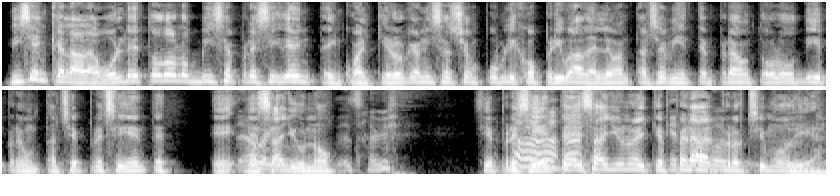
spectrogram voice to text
Dicen que la labor de todos los vicepresidentes en cualquier organización pública o privada es levantarse bien temprano todos los días y preguntar si el presidente eh, desayunó. Si el presidente desayunó, hay que ¿Qué esperar por- próximo día.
